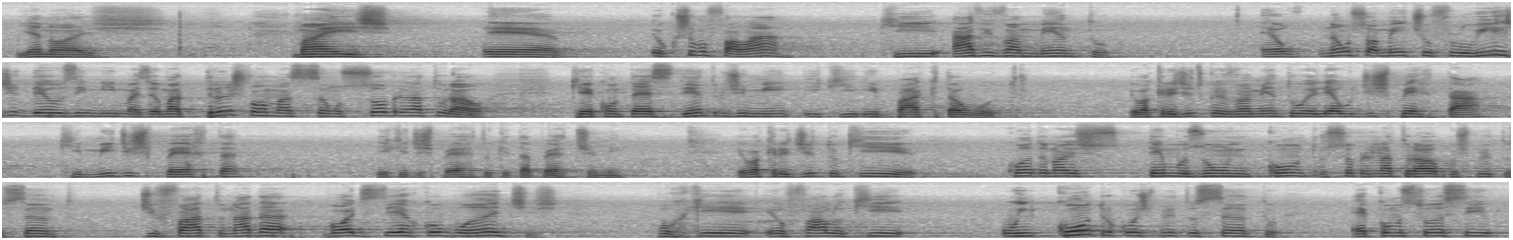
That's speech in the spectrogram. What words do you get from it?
e é nós. Mas é, eu costumo falar que avivamento é o, não somente o fluir de Deus em mim, mas é uma transformação sobrenatural que acontece dentro de mim e que impacta o outro. Eu acredito que o avivamento ele é o despertar que me desperta e que desperta o que está perto de mim. Eu acredito que quando nós temos um encontro sobrenatural com o Espírito Santo, de fato nada pode ser como antes, porque eu falo que o encontro com o Espírito Santo é como se fosse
